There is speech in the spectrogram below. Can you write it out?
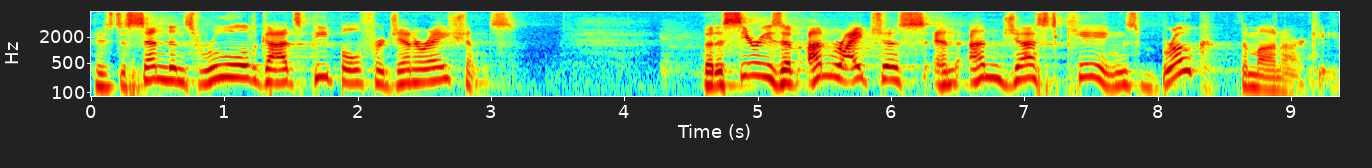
whose descendants ruled God's people for generations. But a series of unrighteous and unjust kings broke the monarchy,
